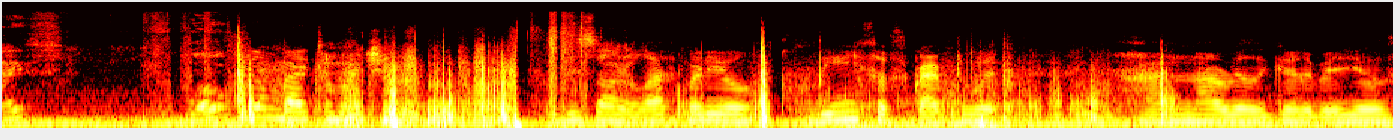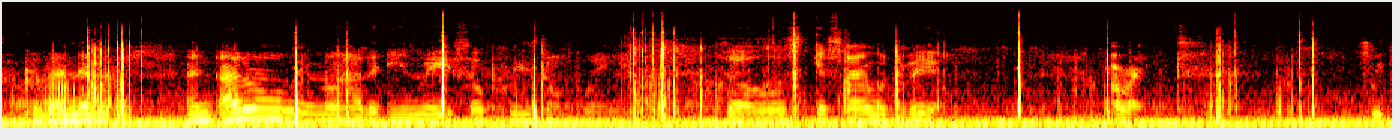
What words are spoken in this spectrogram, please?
guys, welcome back to my channel. You saw the last video, please subscribe to it. I'm not really good at videos because I never, and I don't really know how to animate, so please don't blame me. So let's get started with the video. Alright, here we go.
